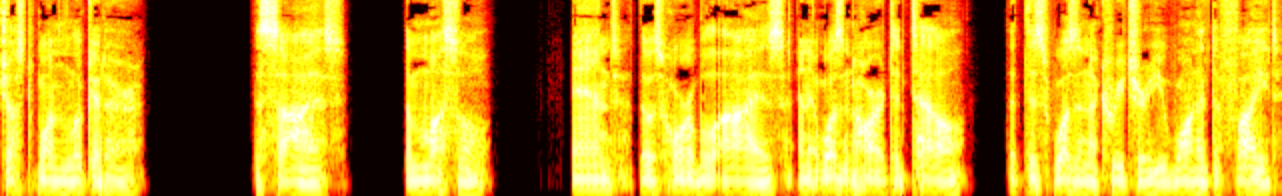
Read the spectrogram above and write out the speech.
Just one look at her. The size, the muscle, and those horrible eyes, and it wasn't hard to tell that this wasn't a creature you wanted to fight.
